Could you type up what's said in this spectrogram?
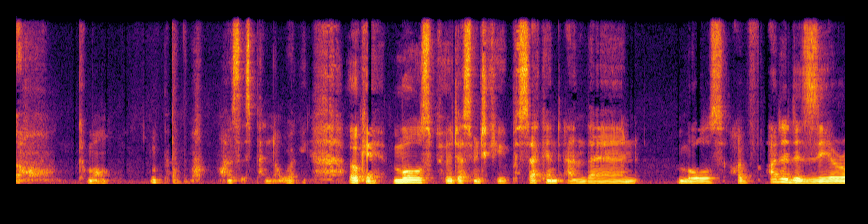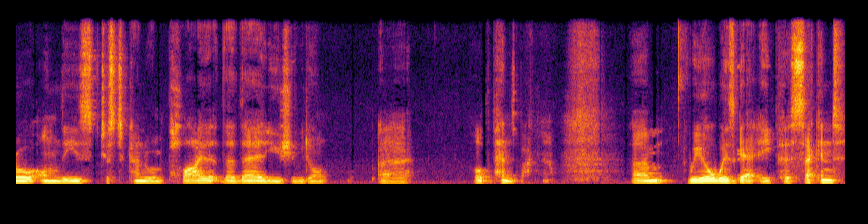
oh, come on. Why is this pen not working? Okay, moles per decimeter cube per second and then moles. I've added a zero on these just to kind of imply that they're there. Usually we don't, uh, oh, the pen's back now. Um, we always get a per second.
